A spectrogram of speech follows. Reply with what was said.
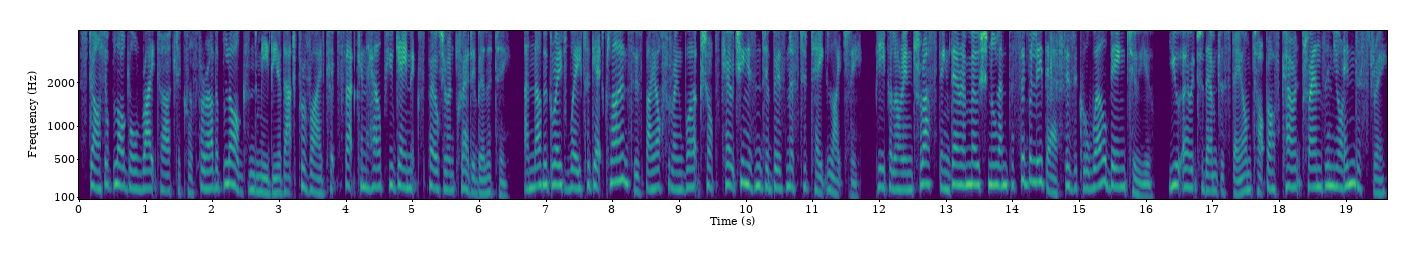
Start a blog or write articles for other blogs and media that provide tips that can help you gain exposure and credibility. Another great way to get clients is by offering workshops. Coaching isn't a business to take lightly. People are entrusting their emotional and possibly their physical well being to you. You owe it to them to stay on top of current trends in your industry,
